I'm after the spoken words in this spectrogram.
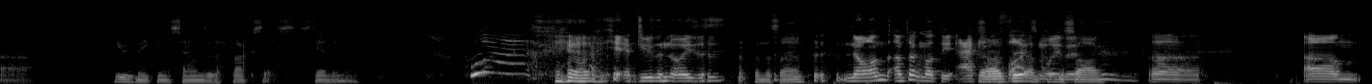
uh, He was making the sounds that a fox says, standing there. I can't do the noises. From the song? no, I'm I'm talking about the actual No, fox from the noises. song. Uh, um,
